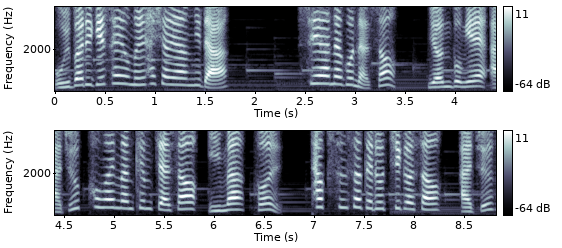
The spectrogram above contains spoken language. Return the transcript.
올바르게 사용을 하셔야 합니다. 세안하고 나서 면봉에 아주 콩알 만큼 짜서 이마, 볼, 턱 순서대로 찍어서 아주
